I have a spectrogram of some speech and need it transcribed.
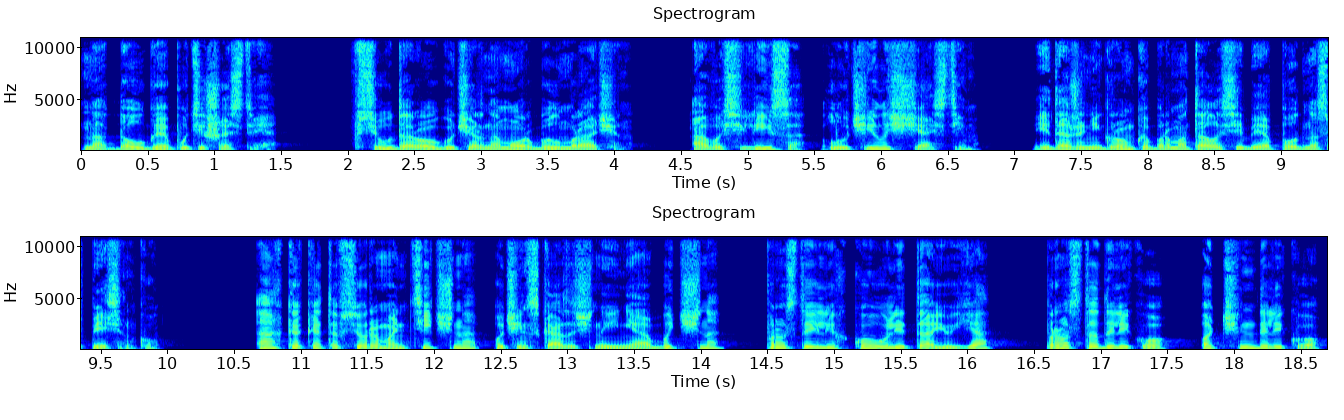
на долгое путешествие. Всю дорогу Черномор был мрачен, а Василиса лучилась счастьем и даже негромко бормотала себе под нос песенку. Ах, как это все романтично, очень сказочно и необычно. Просто и легко улетаю я, просто далеко, очень далеко.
